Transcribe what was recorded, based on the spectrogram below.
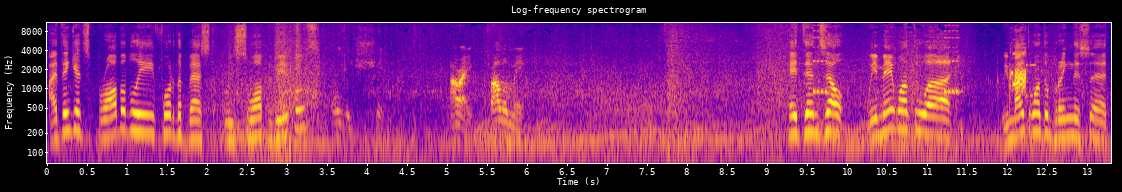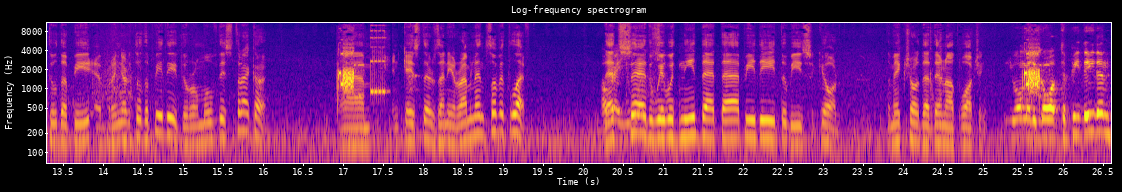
I think it's probably for the best we swap vehicles. Holy shit! All right, follow me. Hey Denzel, we may want to uh we might want to bring this uh, to the P uh, bring her to the PD to remove this tracker. Um in case there's any remnants of it left. Okay, that said, we would need that uh, PD to be secured to make sure that they're not watching. You want me to go up to PD then?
